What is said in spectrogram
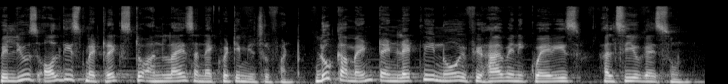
we'll use all these metrics to analyze an equity mutual fund. Do comment and let me know if you have any queries. I'll see you guys soon.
